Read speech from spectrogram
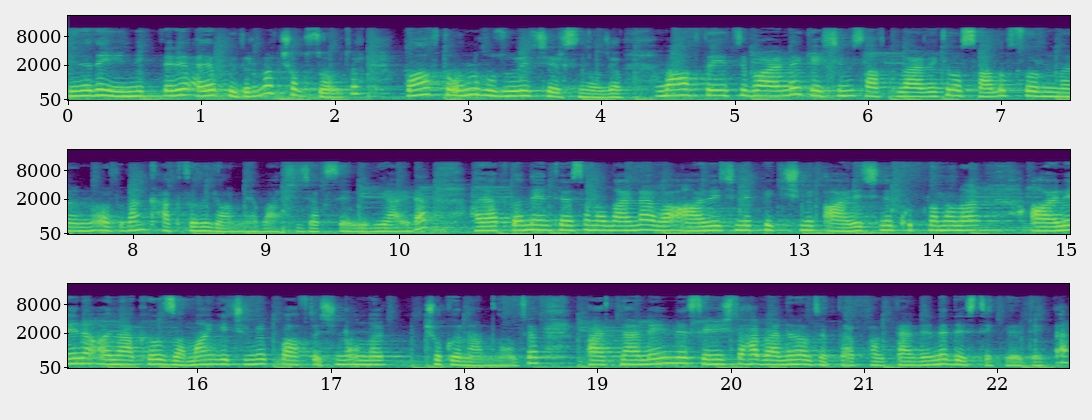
yine de yeniliklere ayak uydurmak çok zordur. Bu hafta onun huzuru içerisinde olacak. Bu hafta itibariyle geçtiğimiz haftalardaki o sağlık sorunlarının ortadan kalktığını görmeye başlayacak sevgili yaylar. Hayatlarında enteresan olaylar var. Aile içinde pekişmek, aile içinde kutlamalar, aileyle alakalı zaman geçirmek bu hafta için onlar çok önemli olacak. Partnerlerin de sevinçli haberler alacaklar. Partnerlerine destek verecekler.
